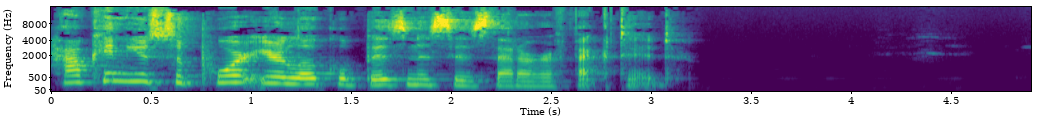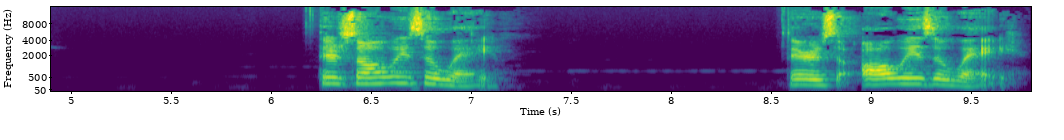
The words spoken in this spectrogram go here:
How can you support your local businesses that are affected? There's always a way. There's always a way.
